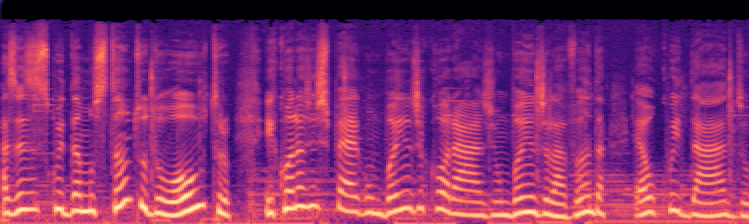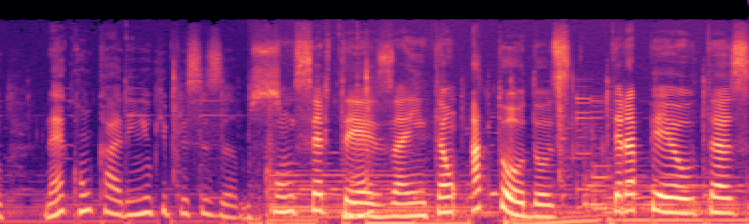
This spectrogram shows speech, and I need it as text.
às vezes cuidamos tanto do outro e quando a gente pega um banho de coragem, um banho de lavanda, é o cuidado, né, com carinho que precisamos. Com certeza. Né? Então, a todos, terapeutas,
